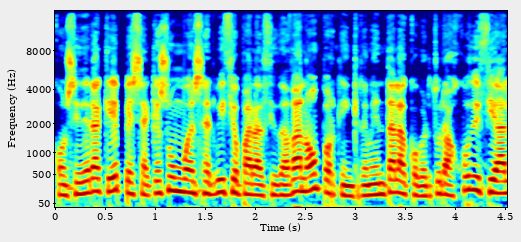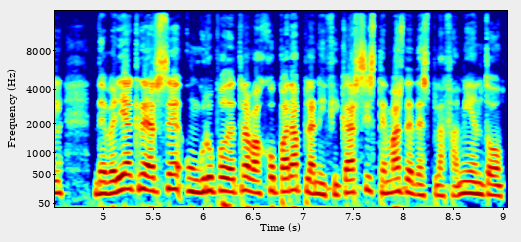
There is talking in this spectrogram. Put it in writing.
considera que, pese a que es un buen servicio para el ciudadano porque incrementa la cobertura judicial, debería crearse un grupo de trabajo para planificar sistemas de desplazamiento.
